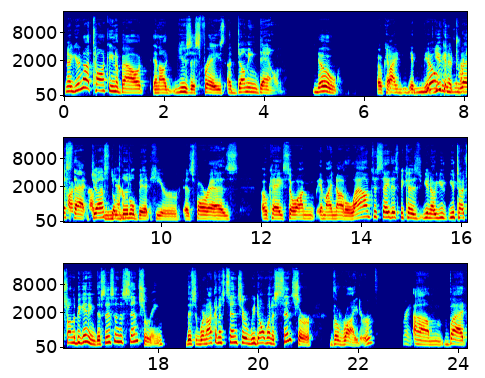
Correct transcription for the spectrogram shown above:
Now, you're not talking about, and I'll use this phrase, a dumbing down. No. Okay. If, no if you can address that just a down. little bit here, as far as, okay, so I'm, am I not allowed to say this? Because, you know, you, you touched on the beginning. This isn't a censoring. This, we're not going to censor, we don't want to censor the writer. Right. Um, but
